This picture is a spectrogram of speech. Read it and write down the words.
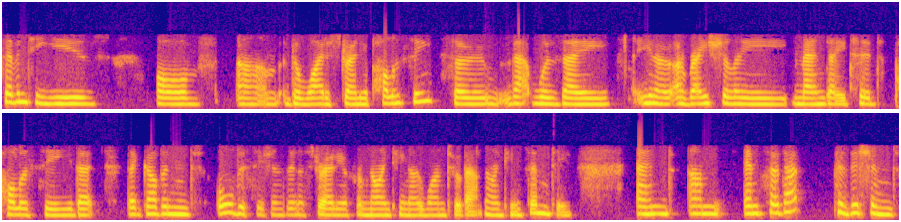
70 years of um, the White Australia policy. So that was a, you know, a racially mandated policy that, that governed all decisions in Australia from 1901 to about 1970. And, um, and so that positioned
